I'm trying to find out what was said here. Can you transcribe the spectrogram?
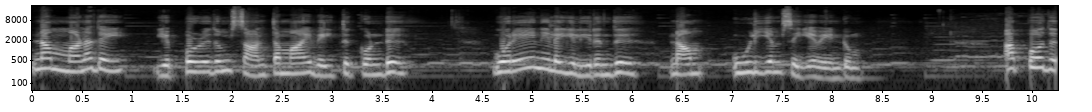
நம் மனதை எப்பொழுதும் சாந்தமாய் வைத்துக்கொண்டு ஒரே நிலையில் இருந்து நாம் ஊழியம் செய்ய வேண்டும். அப்போது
